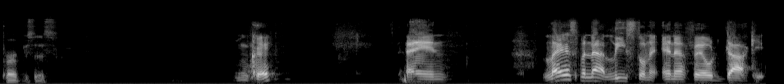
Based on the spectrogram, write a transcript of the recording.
purposes. Okay. And last but not least on the NFL docket,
